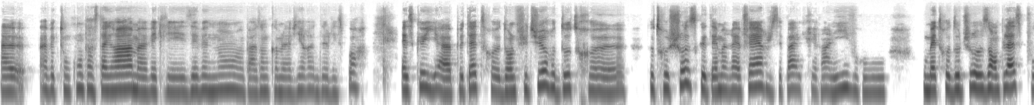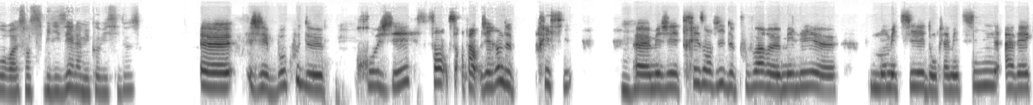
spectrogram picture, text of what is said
avec ton compte Instagram, avec les événements, par exemple comme la Virade de l'Espoir, est-ce qu'il y a peut-être dans le futur d'autres d'autres choses que tu aimerais faire? Je ne sais pas, écrire un livre ou, ou mettre d'autres choses en place pour sensibiliser à la mucoviscidose? J'ai beaucoup de projets, sans, enfin, j'ai rien de précis, mmh mais j'ai très envie de pouvoir mêler mon métier, donc la médecine, avec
